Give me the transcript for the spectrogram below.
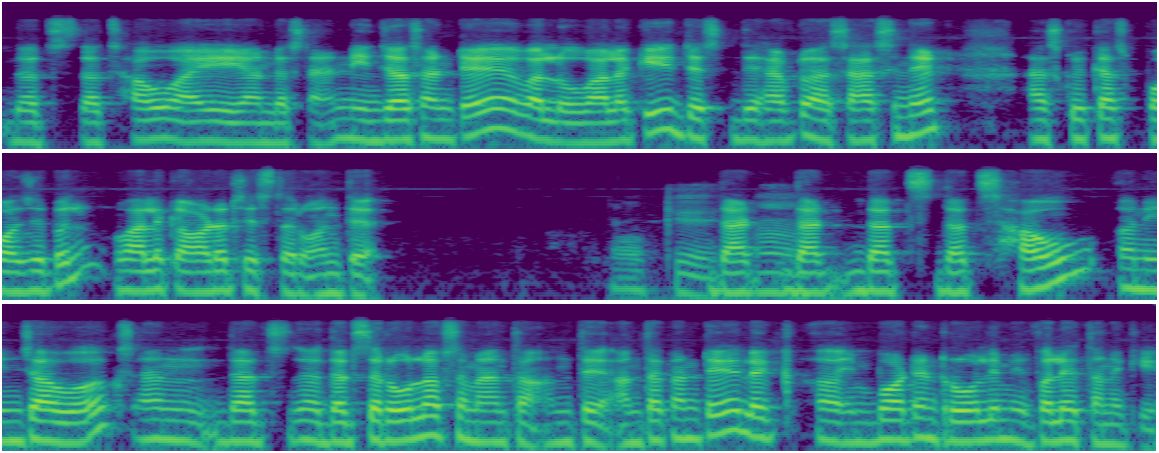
that's that's how I understand ninjas అంటే వాళ్ళు వాళ్ళకి just they have to assassinate as quick as possible వాళ్ళకి ఆర్డర్స్ ఇస్తారు అంతే. Okay. That that that's that's how a ninja works and that's uh, that's the role of Samantha అంతే. అంతకంటే లైక్ ఇంపార్టెంట్ రోల్ ఏమి ఇవ్వలేదు తనకి.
